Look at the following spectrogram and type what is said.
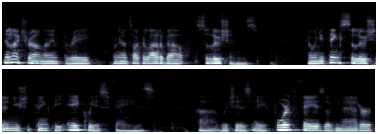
In lecture outline three, we're going to talk a lot about solutions. And when you think solution, you should think the aqueous phase, uh, which is a fourth phase of matter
